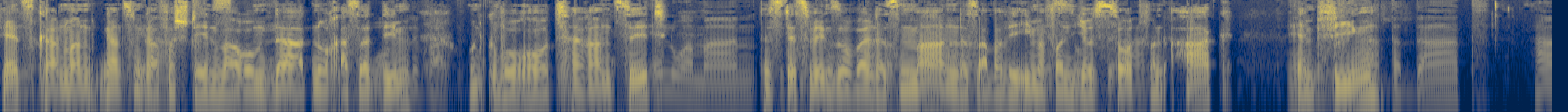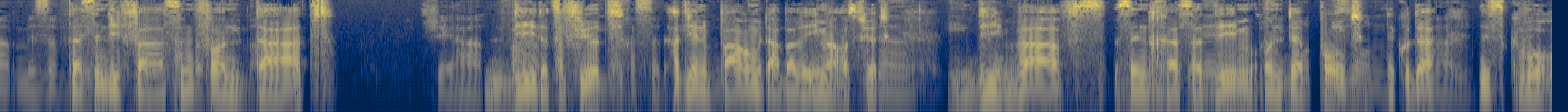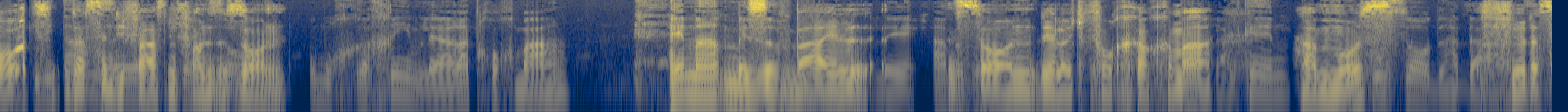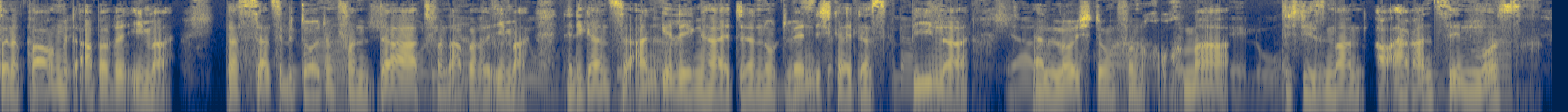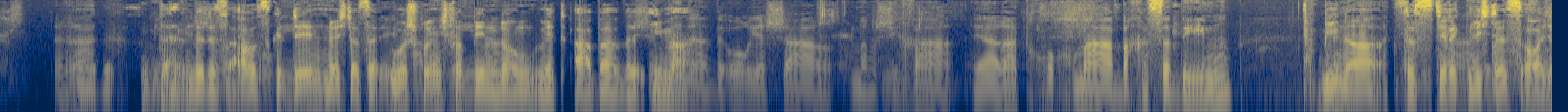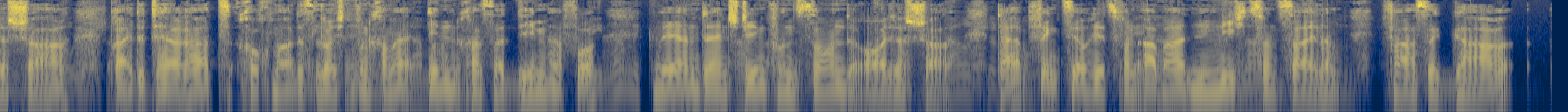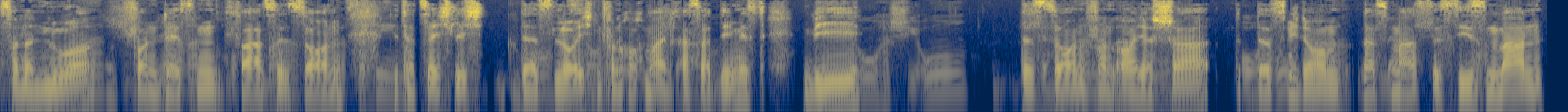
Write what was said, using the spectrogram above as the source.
Jetzt kann man ganz und gar verstehen, warum Da'at nur Chassadim und Gvorot heranzieht. Das ist deswegen so, weil das Man, das aber wie immer von Yosod, von Ak empfing, Das sind die Phasen von Dat, die dazu führt, die eine Paarung mit Abba Ve'ima ausführt. Die Wavs sind Chassadim und der Punkt, Nekuda, ist Gvorot, das sind die Phasen von Sohn. Weil Sohn, der Leuchtung von Chachma haben muss, für das seine Paarung mit Abba Ve'ima. Das ist also die Bedeutung von Dat von Abba Ve'ima. Denn die ganze Angelegenheit der Notwendigkeit, dass Bina Erleuchtung von Chochma durch diesen Mann heranziehen muss, wird es ausgedehnt durch das ursprüngliche Verbindung mit Abba Ve'ima. Bina des direkten Lichtes, Or Yashar, breitet Herat Chochma, das Leuchten von Chama, in Chassadim hervor, während der Entstehung von Sohn der Or. Daher fängt sie auch jetzt von Abba nichts von seiner Phase gar, sondern nur von dessen Phase Son, die tatsächlich das Leuchten von Chochma in Chassadim ist, wie das Sohn von Oyasha, das wiederum das Maß ist, diesen Mann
